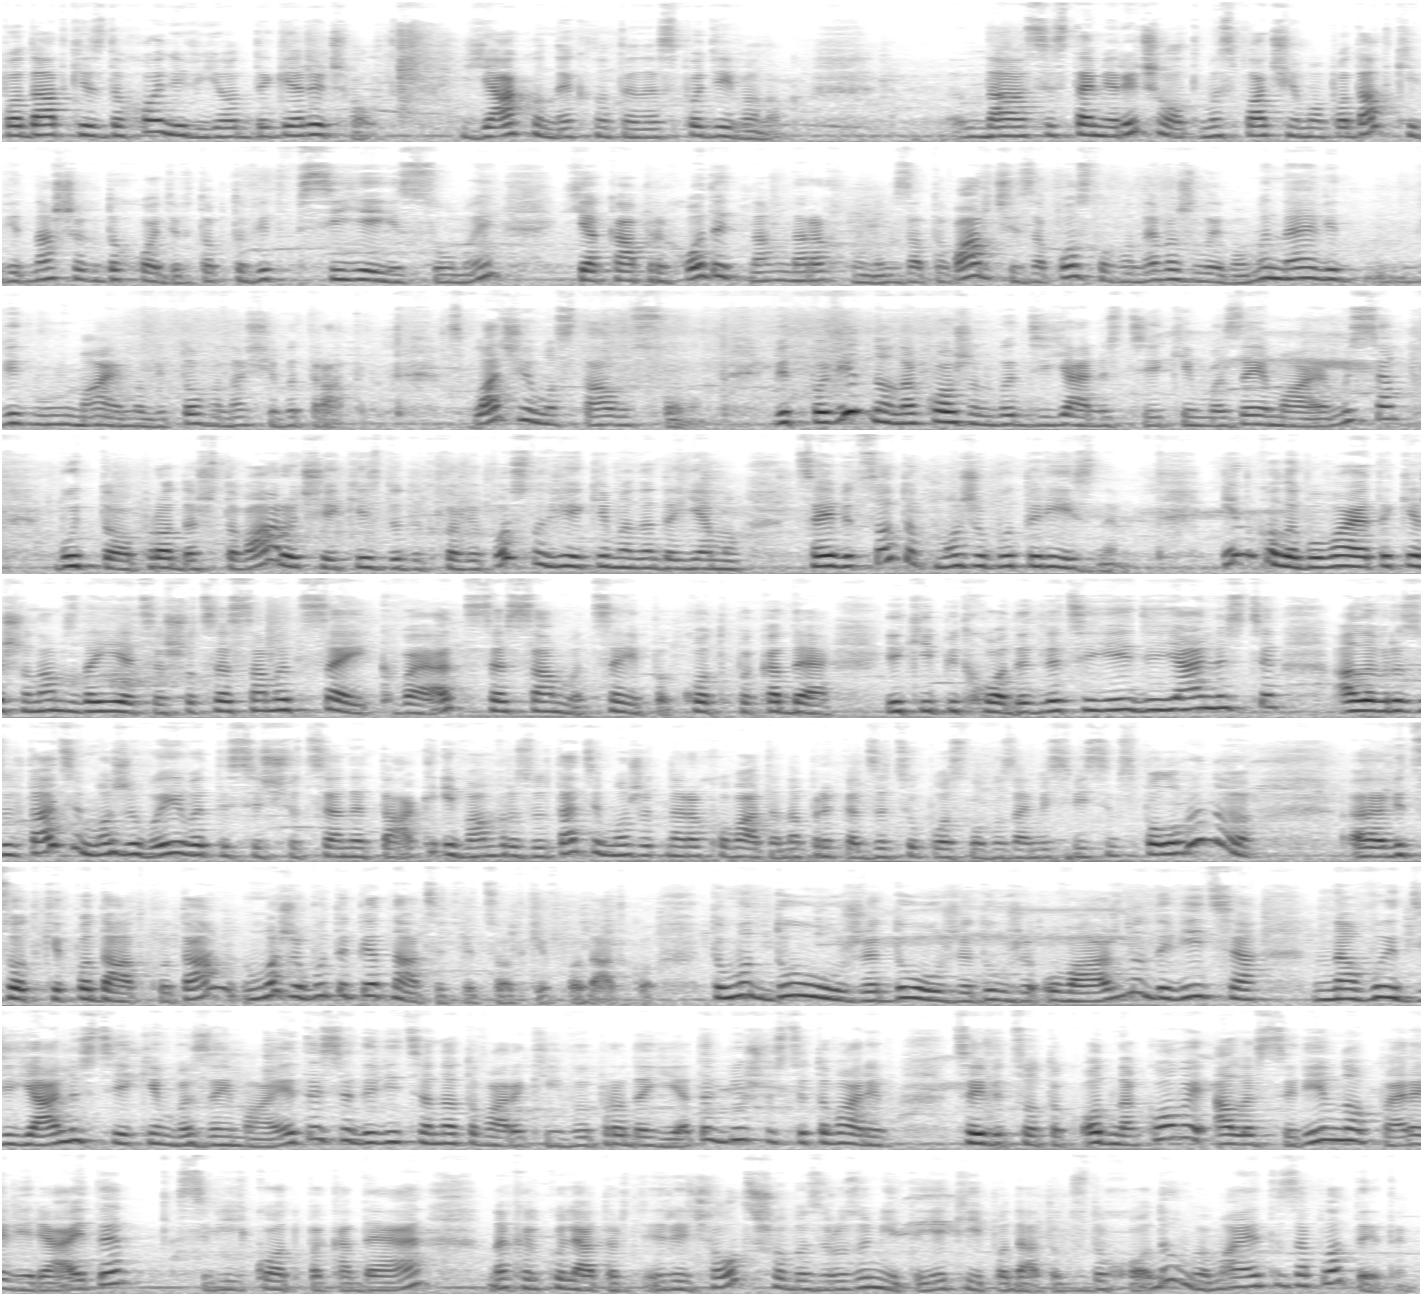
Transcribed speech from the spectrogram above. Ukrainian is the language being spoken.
Податки з доходів Ritual. Як уникнути несподіванок? На системі Ritual ми сплачуємо податки від наших доходів, тобто від всієї суми, яка приходить нам на рахунок за товар чи за послугу, неважливо. Ми не від, віднімаємо від того наші витрати. Сплачуємо сталу суму. Відповідно, на кожен вид діяльності, яким ми займаємося, будь то продаж товару чи якісь додаткові послуги, які ми надаємо, цей відсоток може бути різним. Інколи буває таке, що нам здається, що це саме цей квет, це саме цей код ПКД, який підходить для цієї діяльності, але в результаті може виявитися, що це не так, і вам в результаті можуть нарахувати, наприклад, за цю послугу замість 8,5% е, податку, там може бути 15% податку. Тому дуже, дуже, дуже уважно дивіться на вид діяльності, яким ви займаєтеся. Дивіться на товар, який ви продаєте. В більшості товарів цей відсоток однаковий, але все рівно перевіряйте свій код ПКД на калькулятор Rituals, щоб зрозуміти, який податок з доходу ви маєте заплатити.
